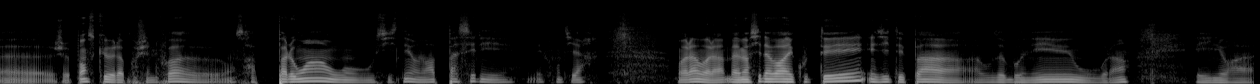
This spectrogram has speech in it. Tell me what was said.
je pense que la prochaine fois, on sera pas loin, ou, si ce n'est, on aura passé les, frontières. Voilà, voilà. Ben, merci d'avoir écouté. N'hésitez pas à, vous abonner, ou voilà. Et il y, aura,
